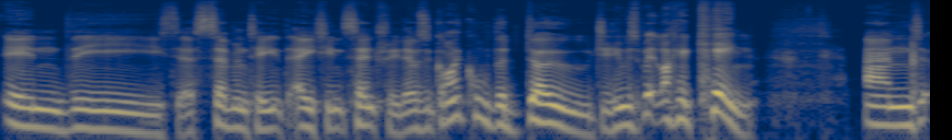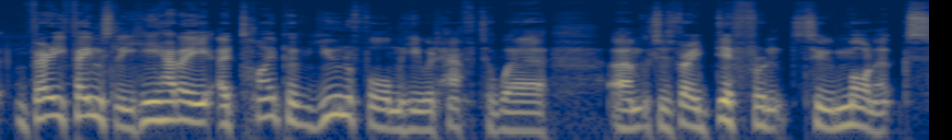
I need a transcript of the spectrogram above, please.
in the 17th, 18th century, there was a guy called the Doge, and he was a bit like a king. And very famously, he had a, a type of uniform he would have to wear, um, which was very different to monarchs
